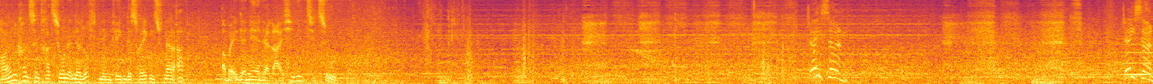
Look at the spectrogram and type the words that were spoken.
Pollenkonzentration in der Luft nimmt wegen des Regens schnell ab, aber in der Nähe der Leiche nimmt sie zu. Jason! Jason!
